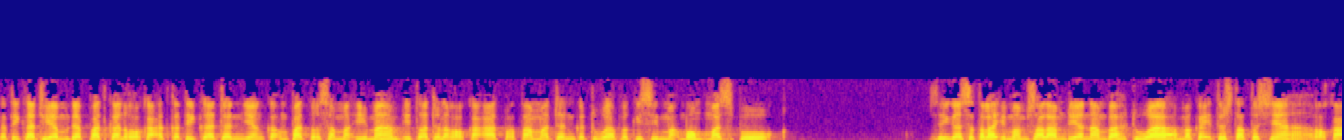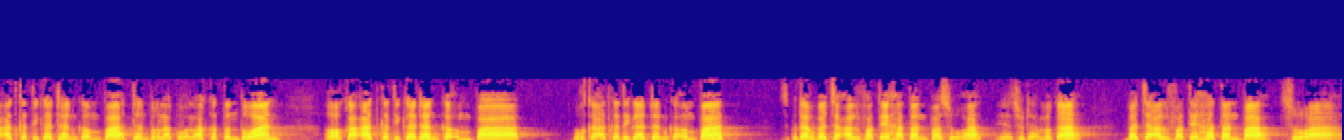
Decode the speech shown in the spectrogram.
ketika dia mendapatkan rokaat ketiga dan yang keempat bersama imam, itu adalah rokaat pertama dan kedua bagi si makmum masbuk. Sehingga setelah imam salam dia nambah dua, maka itu statusnya rokaat ketiga dan keempat dan berlakulah ketentuan rakaat ketiga dan keempat. Rakaat ketiga dan keempat, sekedar baca Al-Fatihah tanpa surat, ya sudah maka baca Al-Fatihah tanpa surat.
